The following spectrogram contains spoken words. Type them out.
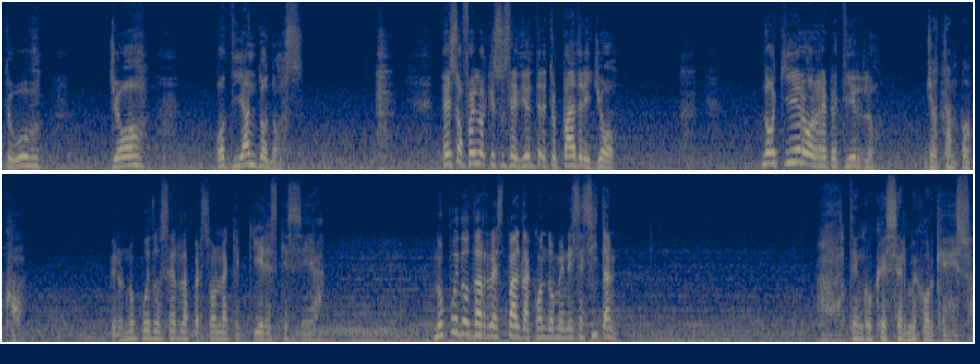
Tú, yo, odiándonos. Eso fue lo que sucedió entre tu padre y yo. No quiero repetirlo. Yo tampoco. Pero no puedo ser la persona que quieres que sea. No puedo dar la espalda cuando me necesitan. Tengo que ser mejor que eso.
